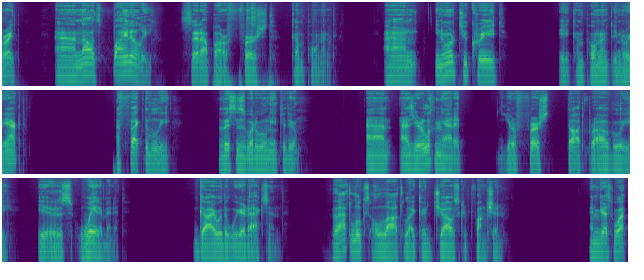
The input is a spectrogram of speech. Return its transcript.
All right. And now let's finally set up our first component. And in order to create a component in React, effectively, this is what we'll need to do. And as you're looking at it, your first thought probably is wait a minute, guy with a weird accent. That looks a lot like a JavaScript function. And guess what?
